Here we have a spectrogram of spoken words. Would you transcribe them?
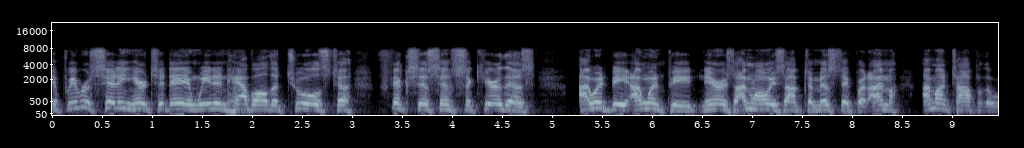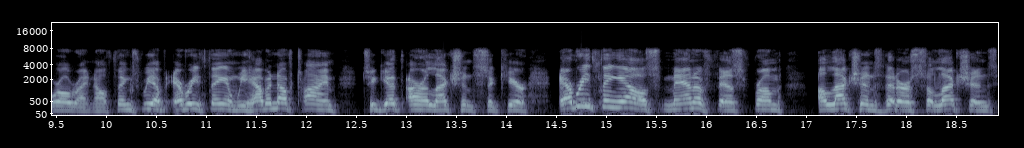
if we were sitting here today and we didn't have all the tools to fix this and secure this, I would be I wouldn't be near as I'm always optimistic, but I'm I'm on top of the world right now. Things we have everything and we have enough time to get our elections secure. Everything else manifests from elections that are selections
